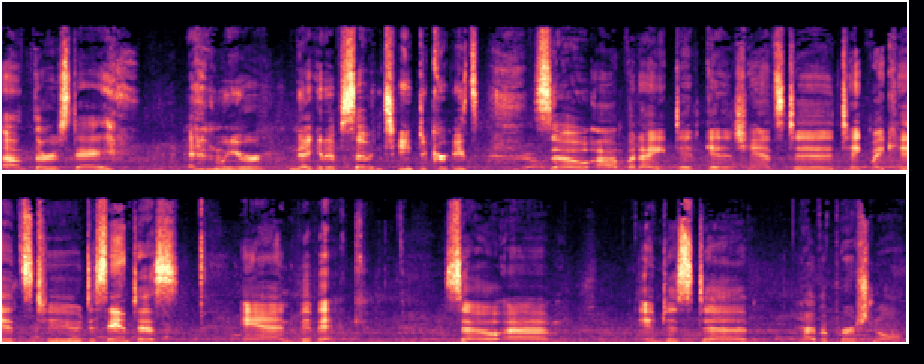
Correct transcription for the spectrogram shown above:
on Thursday, and we were negative 17 degrees. So, um, but I did get a chance to take my kids to DeSantis and Vivek. So, um, and just uh, have a personal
